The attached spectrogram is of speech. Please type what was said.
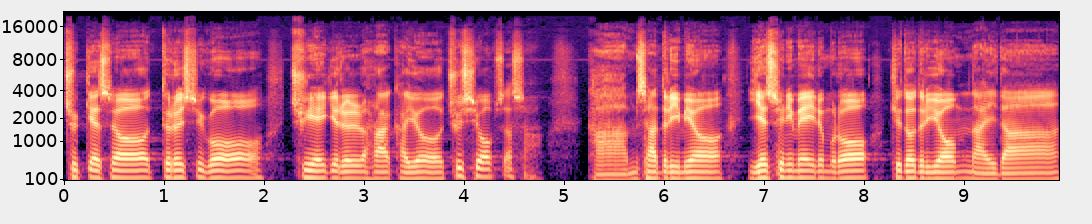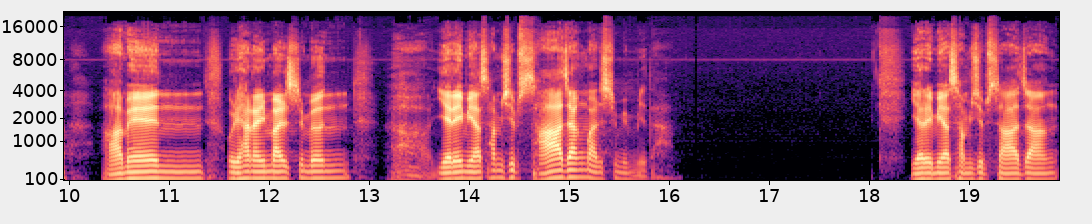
주께서 들으시고 주의 길을 허락하여 주시옵소서. 감사드리며 예수님의 이름으로 기도드리옵나이다. 아멘. 우리 하나님 말씀은 아, 예레미야 34장 말씀입니다. 예레미야 34장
